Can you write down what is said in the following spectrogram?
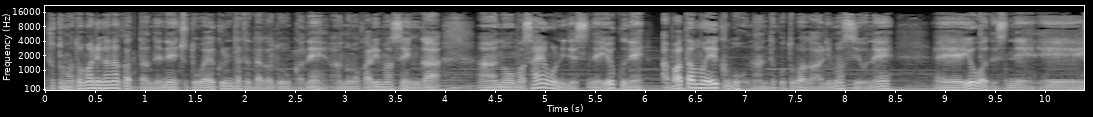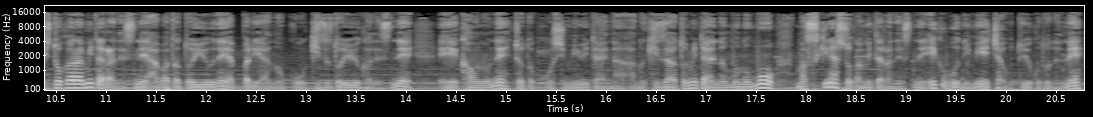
ちょっとまとまりがなかったんでね、ちょっとお役に立てたかどうかね、あの、わかりませんが、あの、まあ、最後にですね、よくね、アバタムエクボなんて言葉がありますよね。えー、要はですね、えー、人から見たらですね、アバタというね、やっぱりあの、こう、傷というかですね、えー、顔のね、ちょっとこう、シミみたいな、あの、傷跡みたいなものも、まあ、好きな人が見たらですね、エクボに見えちゃうということでね、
